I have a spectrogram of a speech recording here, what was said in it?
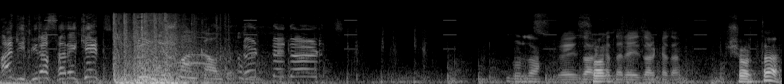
Hadi biraz hareket. Bir düşman kaldı. Dörtte dört. Burada. Son- arkada, Raze arkada. Short'ta.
